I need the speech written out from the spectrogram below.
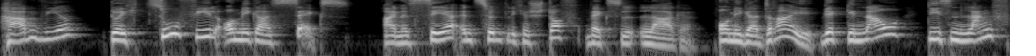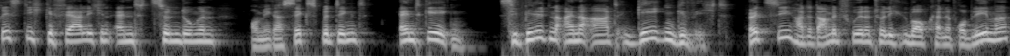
haben wir durch zu viel Omega-6 eine sehr entzündliche Stoffwechsellage. Omega-3 wirkt genau diesen langfristig gefährlichen Entzündungen Omega-6 bedingt entgegen. Sie bilden eine Art Gegengewicht. Ötzi hatte damit früher natürlich überhaupt keine Probleme,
